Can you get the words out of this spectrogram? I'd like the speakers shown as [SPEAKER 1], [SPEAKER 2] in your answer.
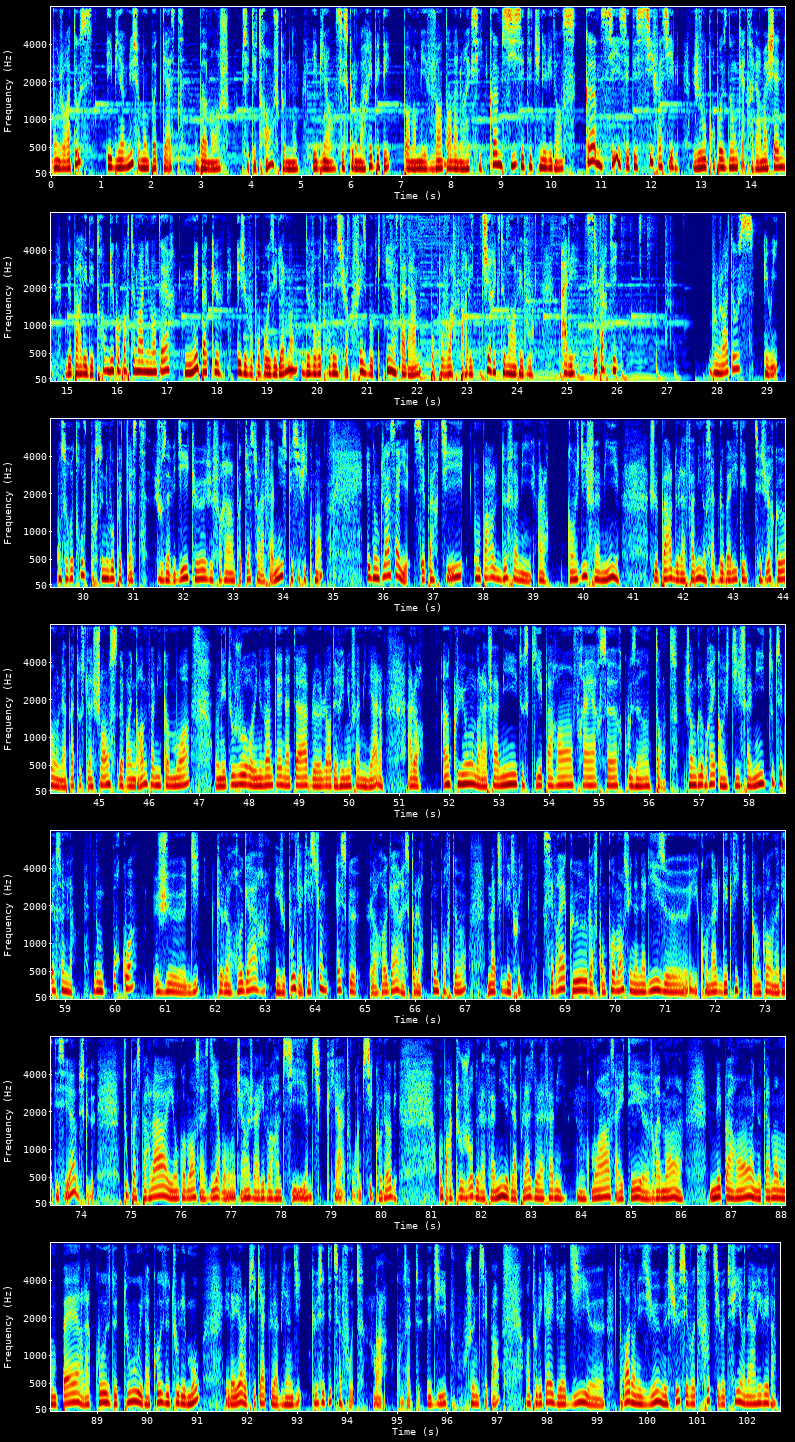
[SPEAKER 1] Bonjour à tous et bienvenue sur mon podcast. Bah manche, c'est étrange comme nom. Eh bien, c'est ce que l'on m'a répété pendant mes 20 ans d'anorexie. Comme si c'était une évidence. Comme si c'était si facile. Je vous propose donc à travers ma chaîne de parler des troubles du comportement alimentaire, mais pas que. Et je vous propose également de vous retrouver sur Facebook et Instagram pour pouvoir parler directement avec vous. Allez, c'est parti Bonjour à tous. Et oui, on se retrouve pour ce nouveau podcast. Je vous avais dit que je ferais un podcast sur la famille spécifiquement. Et donc là, ça y est, c'est parti. On parle de famille. Alors, quand je dis famille, je parle de la famille dans sa globalité. C'est sûr qu'on n'a pas tous la chance d'avoir une grande famille comme moi. On est toujours une vingtaine à table lors des réunions familiales. Alors, incluons dans la famille tout ce qui est parents, frères, sœurs, cousins, tantes. J'engloberai quand je dis famille toutes ces personnes-là. Donc pourquoi je dis que leur regard, et je pose la question, est-ce que leur regard, est-ce que leur comportement m'a-t-il détruit? C'est vrai que lorsqu'on commence une analyse euh, et qu'on a le déclic, comme quoi on a des TCA, parce que tout passe par là et on commence à se dire bon tiens je vais aller voir un psy, un psychiatre ou un psychologue, on parle toujours de la famille et de la place de la famille. Donc moi, ça a été euh, vraiment euh, mes parents et notamment mon père, la cause de tout et la cause de tous les maux. Et d'ailleurs, le psychiatre lui a bien dit que c'était de sa faute. Voilà, concept de deep ou je ne sais pas. En tous les cas, il lui a dit euh, droit dans les yeux, monsieur, c'est votre faute si votre fille en est arrivée là.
